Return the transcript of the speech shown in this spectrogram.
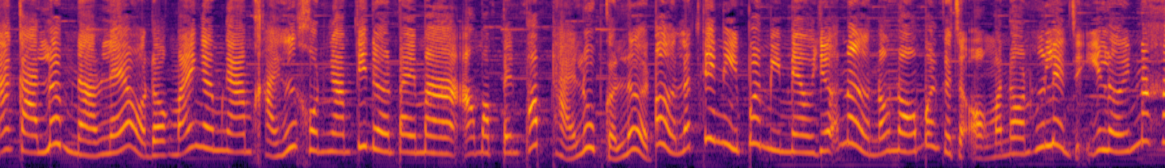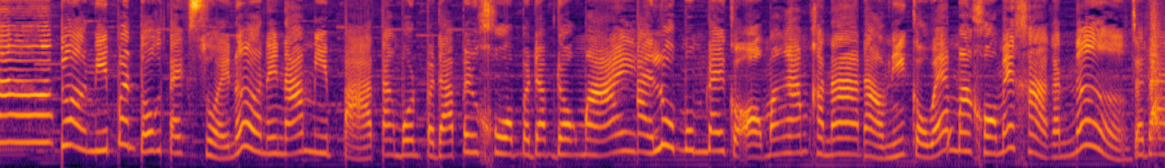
อากาศเริ่มหนาวแล้ว ดอกไม้งามๆขายให้คนงามที่เดินไปมาเอามาเป็นพับถ่ายรูปก็เลิศเออแล้วที่นี่เปิ้ลมีแมวเยอะเนอะน้องๆเปิ้ลก็จะออกมานอนขึ้นเล่นจะอีเลยนะฮะช่วงนี้เปิ้ลโต๊ะแตกสวยเนอะในน้ำมีป่าตังบนประดับเป็นโคมประดับดอกไม้ถ่ายรูปมุมใดก็ออกมางามขนาดหนาวนี้ก็แวะมาคองแม่ขากันเนอะจะได้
